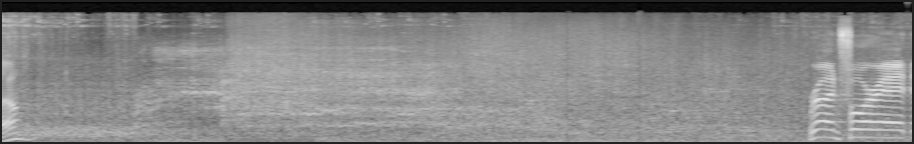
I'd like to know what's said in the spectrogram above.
Hello? Run for it!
